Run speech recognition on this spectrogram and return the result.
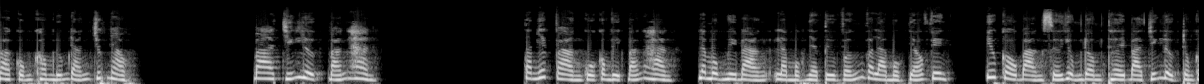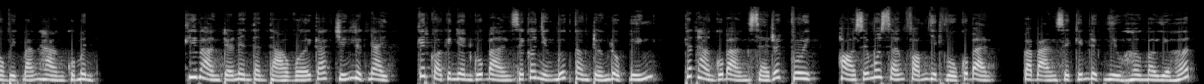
và cũng không đúng đắn chút nào. 3. Chiến lược bán hàng Tam giác vàng của công việc bán hàng là một người bạn, là một nhà tư vấn và là một giáo viên, yêu cầu bạn sử dụng đồng thời ba chiến lược trong công việc bán hàng của mình. Khi bạn trở nên thành thạo với các chiến lược này, Kết quả kinh doanh của bạn sẽ có những bước tăng trưởng đột biến, khách hàng của bạn sẽ rất vui, họ sẽ mua sản phẩm dịch vụ của bạn và bạn sẽ kiếm được nhiều hơn bao giờ hết.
